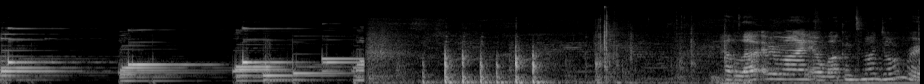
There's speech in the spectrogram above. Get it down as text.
Hello everyone and welcome to my dorm room.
